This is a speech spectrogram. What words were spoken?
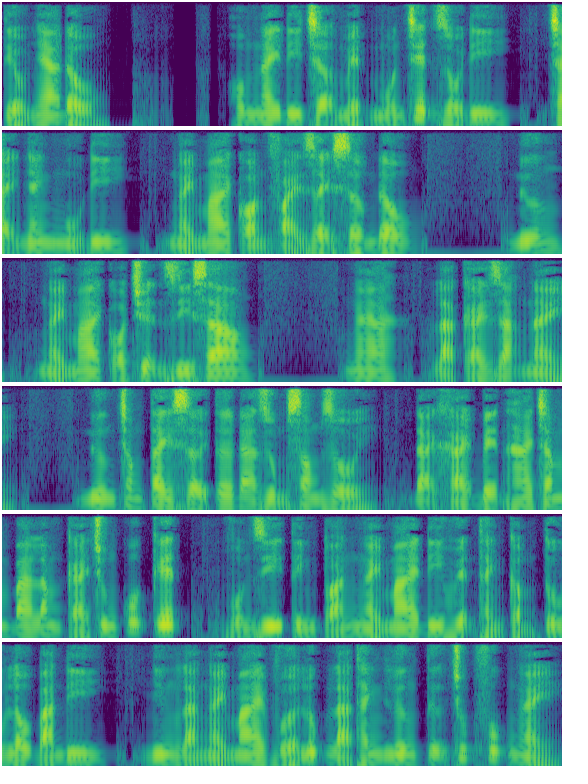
Tiểu nha đầu, hôm nay đi chợ mệt muốn chết rồi đi, chạy nhanh ngủ đi, ngày mai còn phải dậy sớm đâu. Nương, ngày mai có chuyện gì sao? Nga, là cái dạng này, nương trong tay sợi tơ đã dùng xong rồi, đại khái bện 235 cái Trung Quốc kết, vốn dĩ tính toán ngày mai đi huyện thành Cẩm Tú lâu bán đi, nhưng là ngày mai vừa lúc là thanh lương tự chúc phúc ngày,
